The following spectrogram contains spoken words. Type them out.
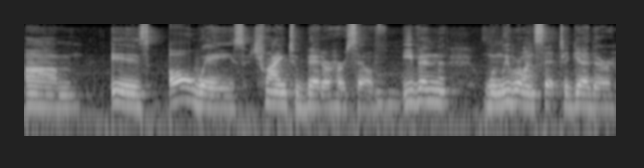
um, is always trying to better herself. Mm-hmm. Even when we were on set together,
